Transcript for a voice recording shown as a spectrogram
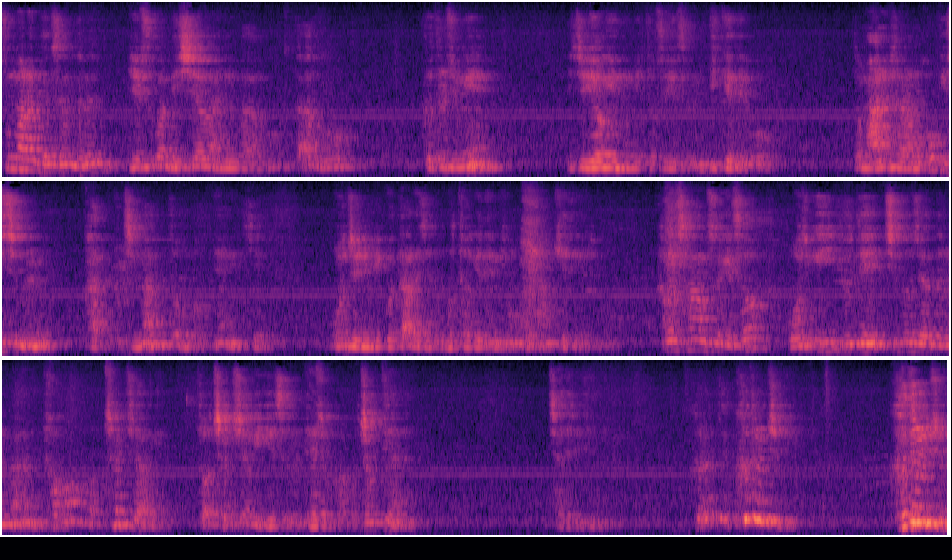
수많은 백성들은 예수가 메시아가 아닌가 하고 따르고 그들 중에 이제 영의 눈이 떠서 예수를 믿게 되고 또 많은 사람은 호기심을 갖지만 또 뭐 그냥 이렇게 온전히 믿고 따르지는 못하게 되는 경우가 많게 되죠. 그런 상황 속에서 오직 이 유대 지도자들만은 더 철저하게, 더 철저하게 예수를 대적하고 적대하는 자들이 됩니다. 그런데 그들 중에, 그들 중에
